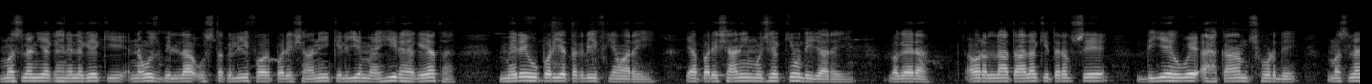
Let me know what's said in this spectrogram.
مثلا یہ کہنے لگے کہ نعوذ باللہ، اس تکلیف اور پریشانی کے لیے میں ہی رہ گیا تھا۔ میرے اوپر یہ تکلیف کیوں آ رہی؟ یا پریشانی مجھے کیوں دی جا رہی؟ وغیرہ۔ اور اللہ تعالیٰ کی طرف سے دیے ہوئے احکام چھوڑ دے۔ مثلا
